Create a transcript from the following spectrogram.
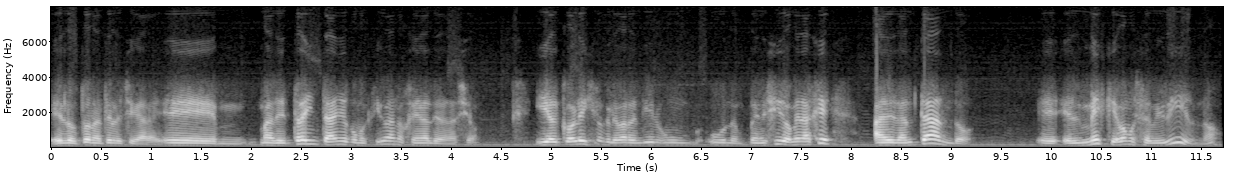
El doctor Natalia Chegaray. Eh, más de 30 años como escribano general de la Nación. Y el colegio que le va a rendir un, un merecido homenaje adelantando eh, el mes que vamos a vivir, ¿no?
